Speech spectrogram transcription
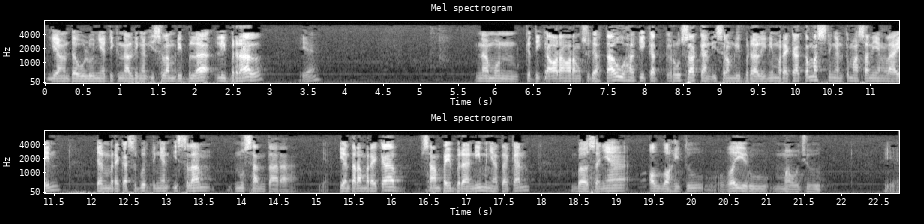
yang dahulunya dikenal dengan Islam liberal ya namun ketika orang-orang sudah tahu hakikat kerusakan Islam liberal ini mereka kemas dengan kemasan yang lain dan mereka sebut dengan Islam Nusantara ya. di antara mereka sampai berani menyatakan bahwasanya Allah itu ghairu maujud ya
